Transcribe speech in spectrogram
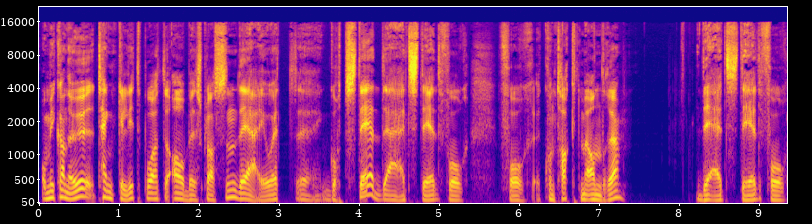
Og vi kan òg tenke litt på at arbeidsplassen det er jo et eh, godt sted, det er et sted for, for kontakt med andre. Det er et sted for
